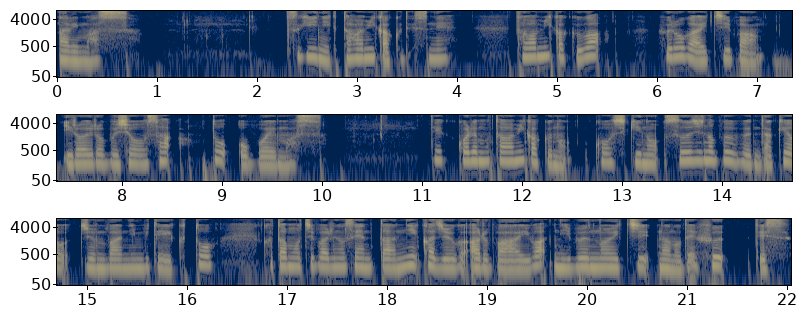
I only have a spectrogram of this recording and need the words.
なります。次にたわみ角ですね。たわみ角は風呂が一番いろいろ武将さと覚えます。でこれもたわみ角の公式の数字の部分だけを順番に見ていくと肩持ち針の先端に荷重がある場合は2分の1なので「負」です。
